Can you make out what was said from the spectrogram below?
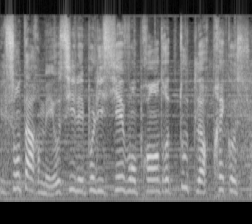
Ils sont armés. Aussi, les policiers vont prendre toutes leurs précautions.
